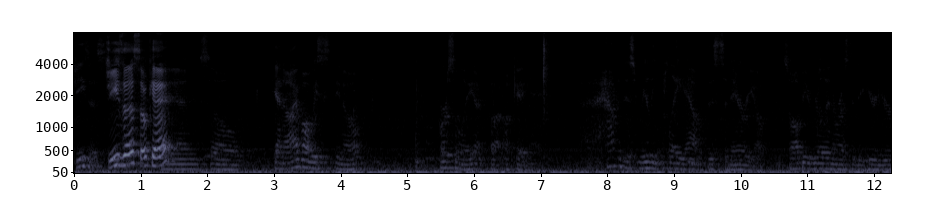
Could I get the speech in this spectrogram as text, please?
Jesus. Jesus. Okay. And so, yeah, now I've always, you know, personally, I've thought, okay, how did this really play out, this scenario? So I'll be real interested to hear your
